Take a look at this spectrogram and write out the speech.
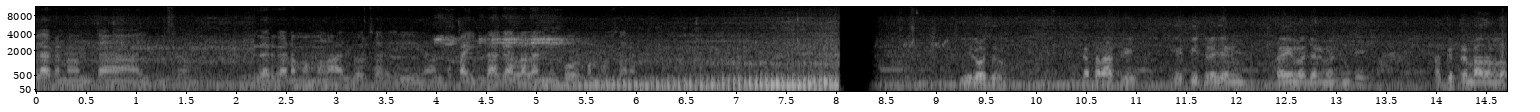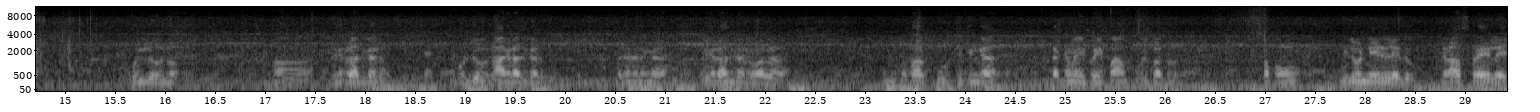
లేకుండా అంతా అయిపోయింది సార్. గారు కాడ మమ్మల్ని ఆదుకోవాలి సార్. ఈ అంత పైకి దాకా వెళ్ళాలని మేము కోరుకుంటున్నాం సార్. ఈరోజు గత రాత్రి ఏపీ ట్రైన్ ట్రైన్లో జరిగినటువంటి అగ్ని ప్రమాదంలో కొల్లు వీర్రాజు గారు బొడ్డు నాగరాజు గారు అదేవిధంగా వీర్రాజు గారు వాళ్ళ గృహాలు పూర్తికంగా దగ్ధమైపోయి పా పూరిపాకలు. పాపం నిలువ నీళ్ళు లేదు నిరాశ్రయులై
